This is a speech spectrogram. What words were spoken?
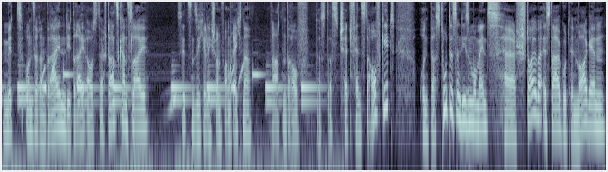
mit unseren dreien. Die drei aus der Staatskanzlei sitzen sicherlich schon vom Rechner, warten darauf, dass das Chatfenster aufgeht. Und das tut es in diesem Moment. Herr Stoiber ist da. Guten Morgen.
